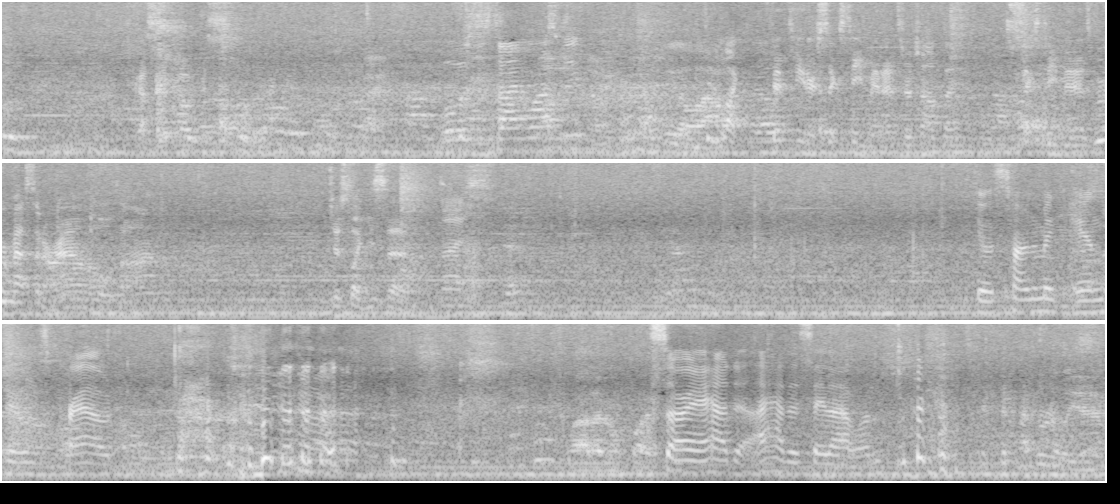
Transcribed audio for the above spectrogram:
Got some focus. What was his time last week? Did like 15 or 16 minutes or something. 16 minutes. We were messing around the whole time. Just like you said. Nice. It was time to make Ann Jones proud. Glad I don't fight. Sorry, I had to. I had to say that one. I really am.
